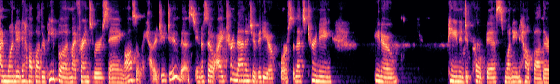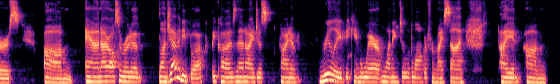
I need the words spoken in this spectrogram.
I wanted to help other people. And my friends were saying also, like, how did you do this? You know, so I turned that into a video course. So that's turning, you know, pain into purpose, wanting to help others. Um, and I also wrote a longevity book because then I just kind of really became aware of wanting to live longer for my son. I had um,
